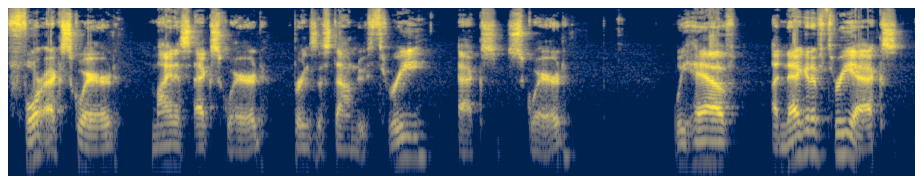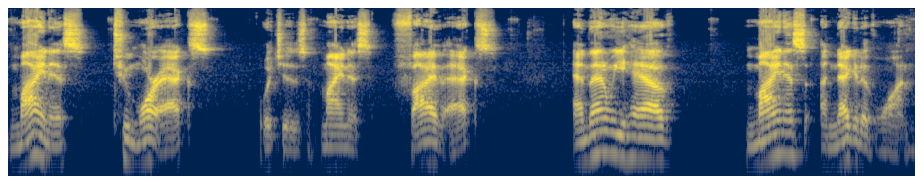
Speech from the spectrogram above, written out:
4x squared minus x squared brings us down to 3x squared. We have a negative 3x minus 2 more x, which is minus 5x. And then we have minus a negative 1.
